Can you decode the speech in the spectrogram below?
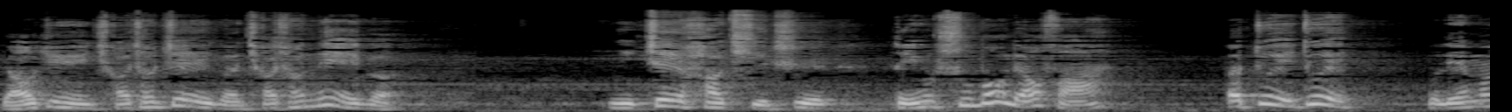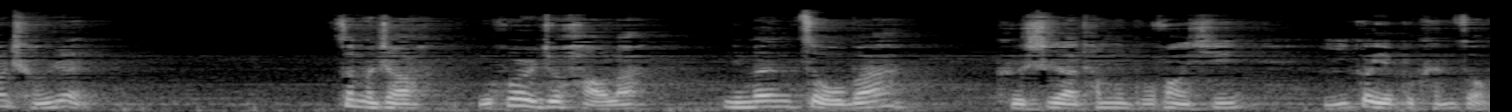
姚俊瞧瞧这个，瞧瞧那个。你这号体质得用书包疗法。啊，对对，我连忙承认。这么着，一会儿就好了。你们走吧。可是啊，他们不放心，一个也不肯走。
